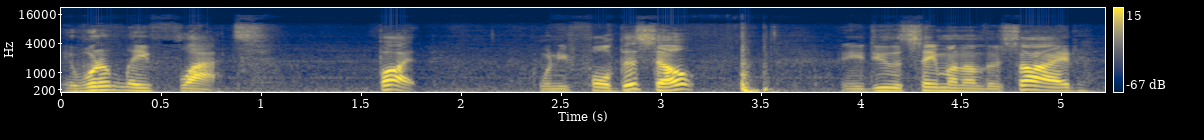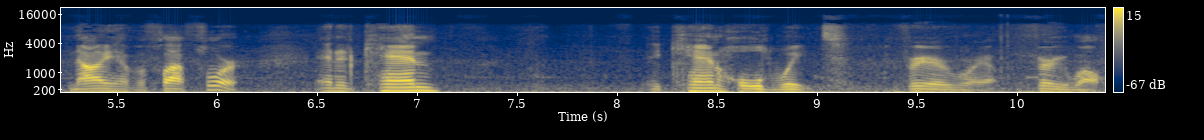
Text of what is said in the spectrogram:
it wouldn't lay flat. But when you fold this out and you do the same on the other side, now you have a flat floor, and it can it can hold weight very well. Very well.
